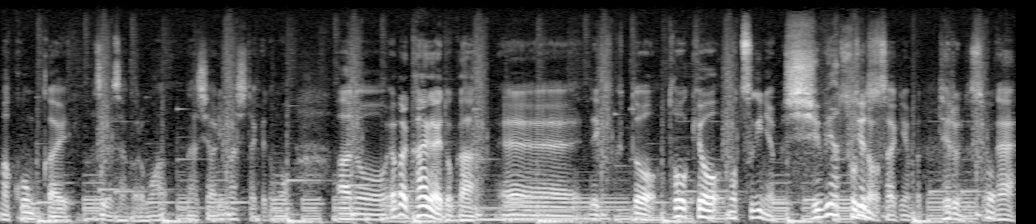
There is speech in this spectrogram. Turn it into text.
まあ、今回長谷部さんからも話ありましたけどもあのやっぱり海外とか、えーで聞くと東京の次にやっぱ渋谷っていうのが最近やっぱ出るんですよね。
